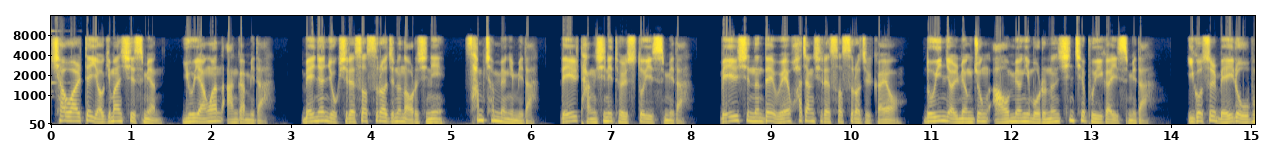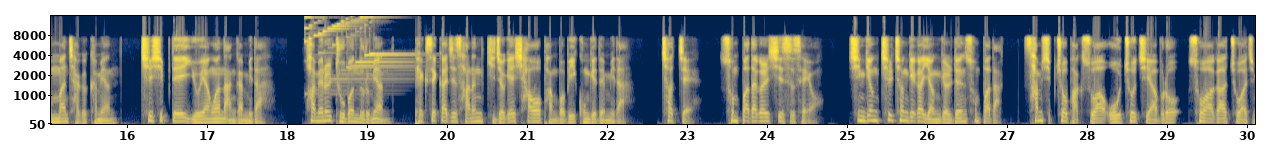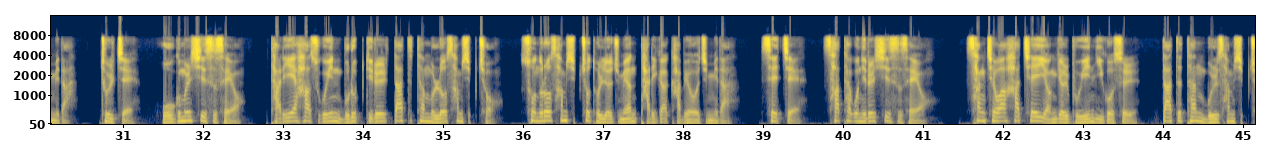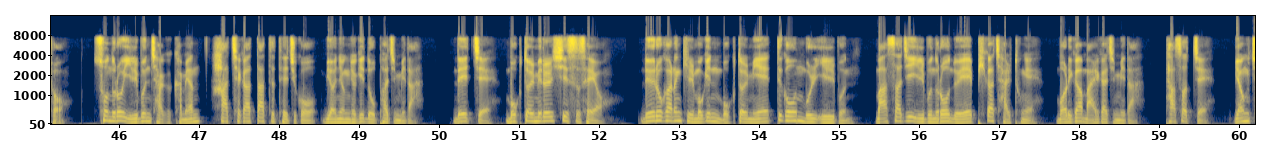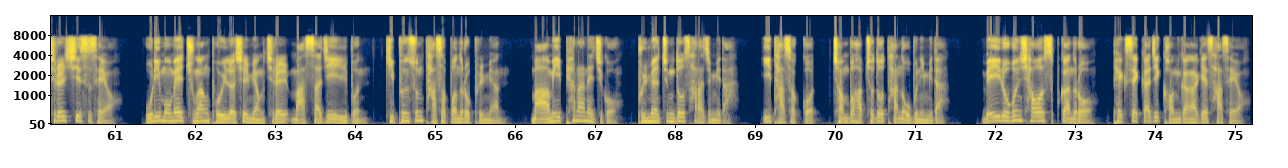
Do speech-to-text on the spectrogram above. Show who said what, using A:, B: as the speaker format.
A: 샤워할 때 여기만 씻으면 요양원 안 갑니다. 매년 욕실에서 쓰러지는 어르신이 3,000명입니다. 내일 당신이 될 수도 있습니다. 매일 씻는데 왜 화장실에서 쓰러질까요? 노인 10명 중 9명이 모르는 신체 부위가 있습니다. 이곳을 매일 5분만 자극하면 70대의 요양원 안 갑니다. 화면을 두 번 누르면 100세까지 사는 기적의 샤워 방법이 공개됩니다. 첫째, 손바닥을 씻으세요. 신경 7,000개가 연결된 손바닥. 30초 박수와 5초 지압으로 소화가 좋아집니다. 둘째, 오금을 씻으세요. 다리의 하수구인 무릎 뒤를 따뜻한 물로 30초, 손으로 30초 돌려주면 다리가 가벼워집니다. 셋째, 사타구니를 씻으세요. 상체와 하체의 연결 부위인 이곳을 따뜻한 물 30초, 손으로 1분 자극하면 하체가 따뜻해지고 면역력이 높아집니다. 넷째, 목덜미를 씻으세요. 뇌로 가는 길목인 목덜미에 뜨거운 물 1분, 마사지 1분으로 뇌에 피가 잘 통해 머리가 맑아집니다. 다섯째, 명치를 씻으세요. 우리 몸의 중앙 보일러실 명치를 마사지 1분, 깊은 숨 5번으로 풀면 마음이 편안해지고 불면증도 사라집니다. 이 다섯 곳 전부 합쳐도 단 5분입니다. 매일 5분 샤워 습관으로 100세까지 건강하게 사세요.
